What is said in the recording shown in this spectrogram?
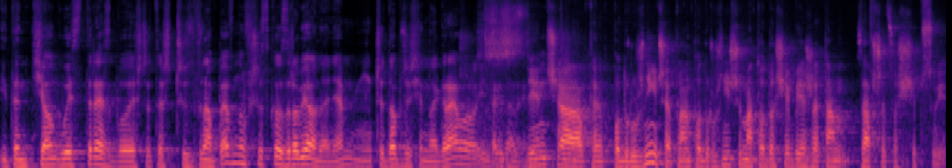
i ten ciągły stres, bo jeszcze też czy na pewno wszystko zrobione, nie? Czy dobrze się nagrało i tak dalej. Zdjęcia te podróżnicze, plan podróżniczy ma to do siebie, że tam zawsze coś się psuje.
